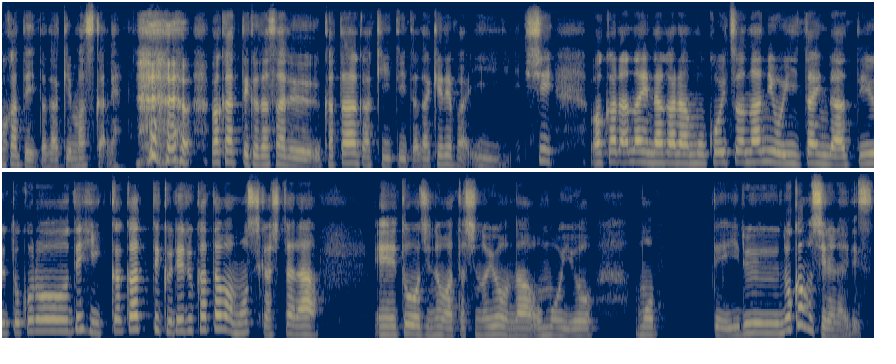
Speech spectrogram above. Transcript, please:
分かっていただけますかね？分かってくださる方が聞いていただければいいし分からないながらもこいつは何を言いたいんだっていうところで引っかかってくれる方はもしかしたら、えー、当時の私のような思いを持っているのかもしれないです。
